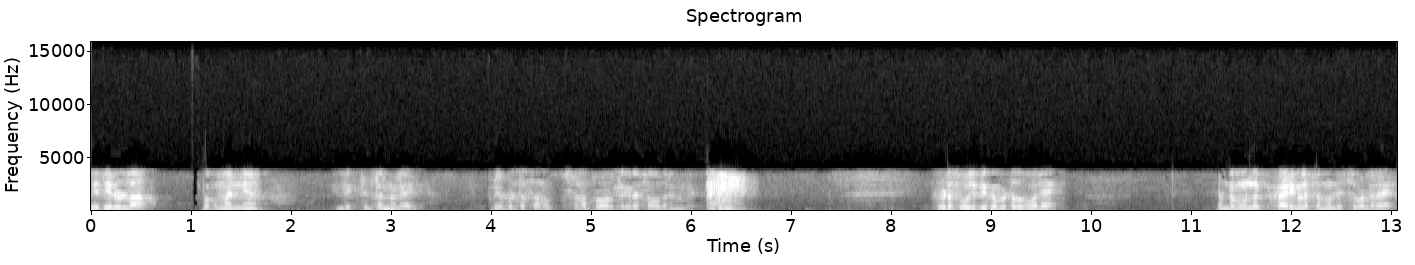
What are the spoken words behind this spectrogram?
രീതിയിലുള്ള ബഹുമാന്യ വ്യക്തിത്വങ്ങളെ പ്രിയപ്പെട്ട സഹപ്രവർത്തകരെ സഹോദരങ്ങളെ. ഇവിടെ സൂചിപ്പിക്കപ്പെട്ടതുപോലെ രണ്ടു മൂന്ന് കാര്യങ്ങളെ സംബന്ധിച്ച് വളരെ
